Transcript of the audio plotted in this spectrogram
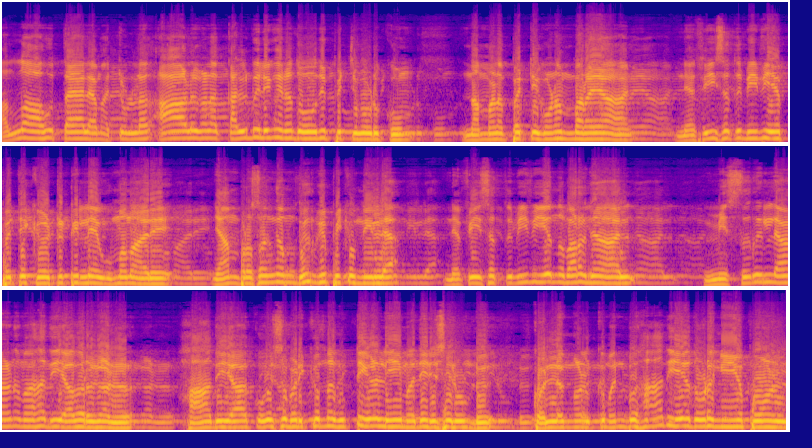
അള്ളാഹു താല മറ്റുള്ള ആളുകളെ കൽബിൽ ഇങ്ങനെ തോന്നിപ്പിച്ചു കൊടുക്കും. നമ്മളെ പറ്റി ഗുണം പറയാൻ നഫീസത്ത് ബീവിയെ പറ്റി കേട്ടിട്ടില്ലേ ഉമ്മമാരെ? ഞാൻ പ്രസംഗം ദീർഘിപ്പിക്കുന്നില്ല. നഫീസത്ത് ബീവി എന്ന് പറഞ്ഞാൽ മിസ്റിലാണ് മഹദി അവർകൾ. ഹാദിയ കോഴ്സ് പഠിക്കുന്ന കുട്ടികൾ ഈ മദിരിസിലുണ്ട് കൊല്ലങ്ങൾക്ക് മുൻപ് ഹാദിയ തുടങ്ങിയപ്പോൾ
